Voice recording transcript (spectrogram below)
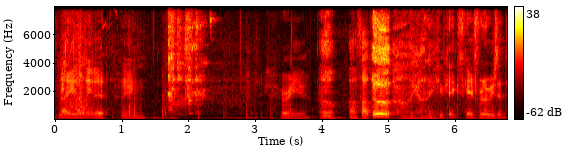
You, no, you don't need it. What do you mean? I need it. Who are you? Oh. oh, I thought. Oh my god, I keep getting scared for no reason.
